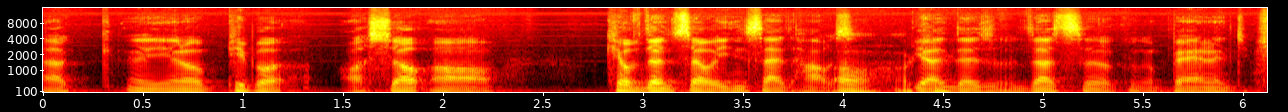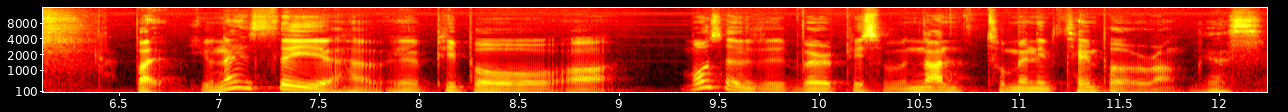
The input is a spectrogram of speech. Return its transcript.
uh, you know people are so uh, kill themselves inside the house. Oh, okay. Yeah, that's that's a advantage. But United States uh, uh, people uh, most of it very peaceful, not too many temple around. Yes.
